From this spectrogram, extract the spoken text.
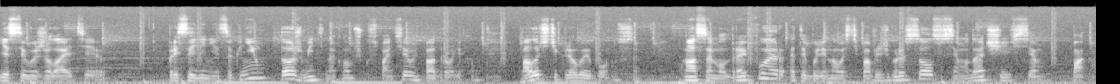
Если вы желаете присоединиться к ним, то жмите на кнопочку «Спонсировать» под роликом. Получите клевые бонусы. Ну а с вами был Драйфуэр, это были новости по Brave Souls, всем удачи и всем пока.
